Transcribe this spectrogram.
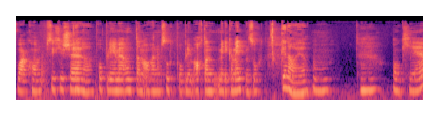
vorkommt, psychische genau. Probleme und dann auch ein Suchtproblem, auch dann Medikamentensucht. Genau, ja. Mhm. Mhm. Okay.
